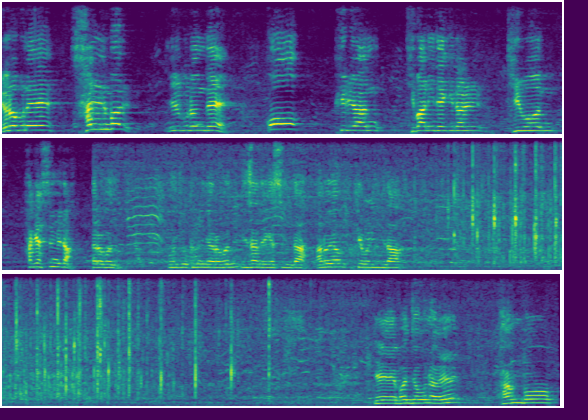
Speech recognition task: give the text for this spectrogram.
여러분의 삶을 일구는데 꼭 필요한 기반이 되기를 기원하겠습니다. 여러분 모두 국민 여러분 인사드리겠습니다. 안호영 국회의원입니다. 예, 먼저 오늘 광복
